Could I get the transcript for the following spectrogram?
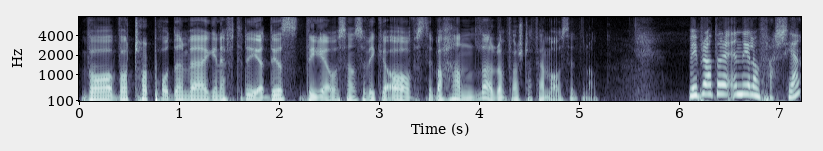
Vad, vad tar podden vägen efter det? Dels det och sen så vilka avsnitt, vad handlar de första fem avsnitten om? Vi pratar en del om fascia,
